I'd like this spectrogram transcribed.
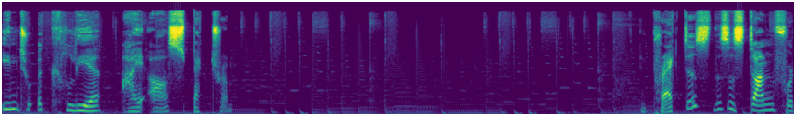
into a clear IR spectrum. In practice, this is done for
